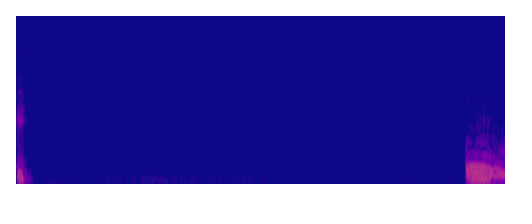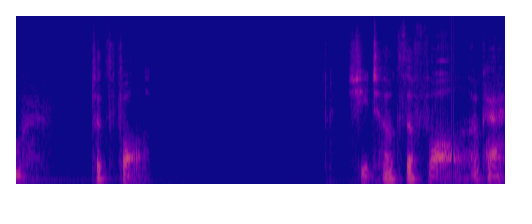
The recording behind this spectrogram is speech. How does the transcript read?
Hmm. Ooh, took the fall. She took the fall. Okay.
